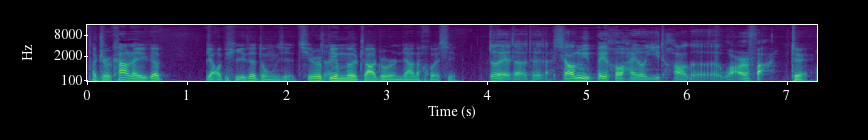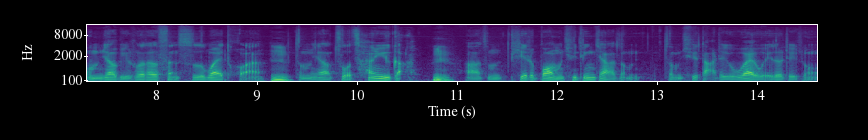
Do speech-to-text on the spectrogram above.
他只看了一个表皮的东西，其实并没有抓住人家的核心。对的，对的，小米背后还有一套的玩法。对，我们叫比如说它的粉丝外团，嗯怎么样做参与感，嗯啊，怎么贴着 BOM 去定价，怎么怎么去打这个外围的这种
